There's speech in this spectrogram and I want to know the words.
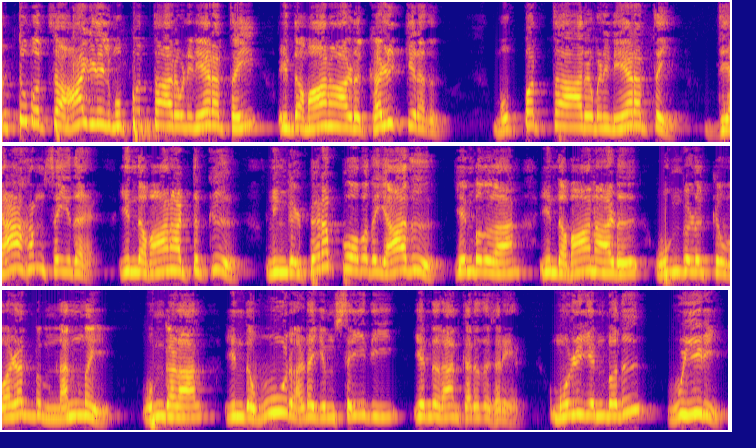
ஒட்டுமொத்த ஆயுளில் முப்பத்தாறு மணி நேரத்தை இந்த மாநாடு கழிக்கிறது. முப்பத்தாறு மணி நேரத்தை தியாகம் செய்த இந்த மாநாட்டுக்கு நீங்கள் பெறப்போவது யாது என்பதுதான் இந்த மாநாடு உங்களுக்கு வழங்கும் நன்மை உங்களால் இந்த ஊர் அடையும் செய்தி என்று நான் கருதுகிறேன். மொழி என்பது உயிரி.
